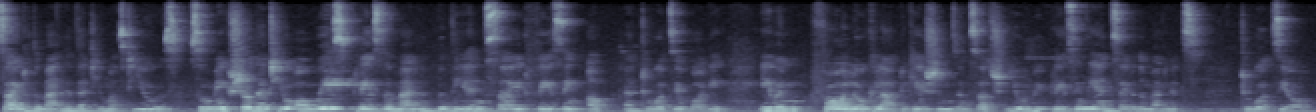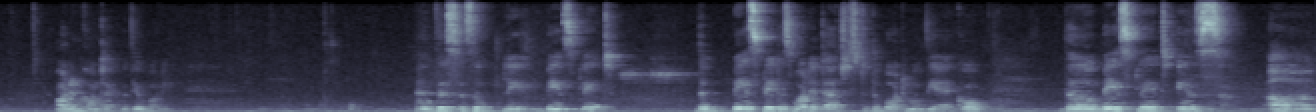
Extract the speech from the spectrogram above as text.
side of the magnet that you must use. So make sure that you always place the magnet with the N side facing up and towards your body. Even for local applications and such, you will be placing the N side of the magnets towards your or in contact with your body. And this is the base plate. The base plate is what attaches to the bottom of the core the base plate is uh,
